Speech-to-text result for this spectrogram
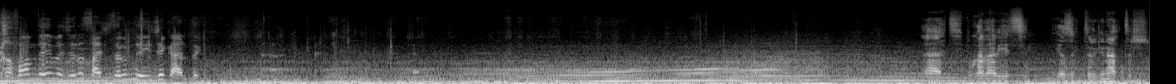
Kafam değmese de saçlarım değecek artık. Kadar geçsin. Yazıktır günahtır.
